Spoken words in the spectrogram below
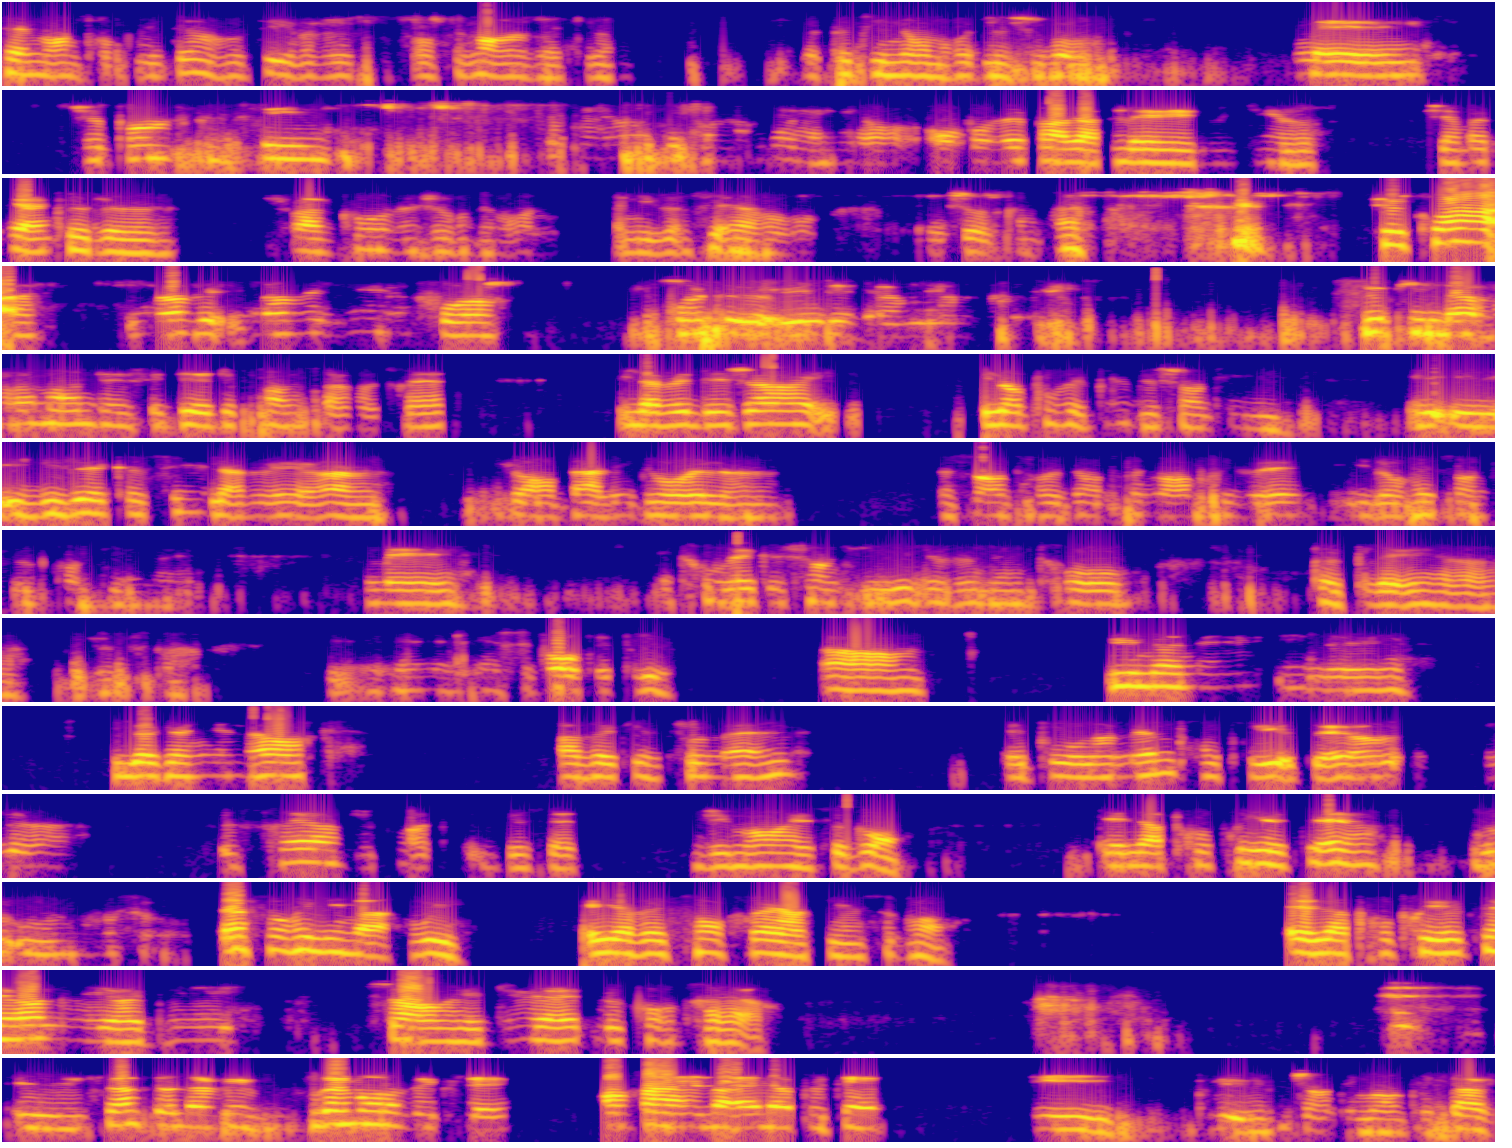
tellement de propriétaires aussi, forcément avec le, petit nombre de chevaux. Mais je pense que si on ne pouvait pas l'appeler et lui dire j'aimerais bien que le cheval court le jour de mon anniversaire ou quelque chose comme ça. je crois, il m'avait dit une fois, je crois qu'une des dernières ce qu'il a vraiment décidé de prendre sa retraite, il avait déjà, il n'en pouvait plus de chantilly. Il, disait que s'il avait un genre Ballydoyle, un, un centre d'entraînement privé, il aurait sans doute continué. Mais il trouvait que Chantilly devenait trop peuplé, euh, je ne sais pas. Il ne supportait plus. Euh, une année, il, a gagné l'arc avec une femelle et pour la même propriétaire, le, frère, je crois, de cette jument est second. Et la propriétaire, la Sorilina, oui. Et il y avait son frère qui est second. Et la propriétaire lui a dit, ça aurait dû être le contraire. Et ça, ça l'avait vraiment vexé. Enfin, elle a, elle a peut-être dit plus gentiment que ça.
